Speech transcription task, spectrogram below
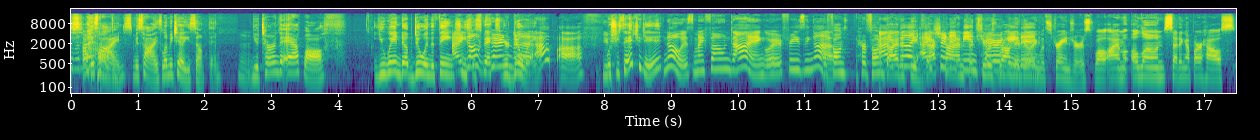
Hinds, with it. Miss Hinds, Miss Hinds, let me tell you something. Hmm. You turn the app off, you end up doing the thing I she don't suspects turn you're the doing. app off. well, she said you did. No, is my phone dying or freezing up? Her phone, her phone died at the like I exact time that she was rendezvousing with strangers while I'm alone setting up our house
